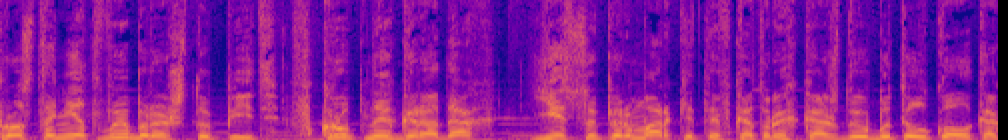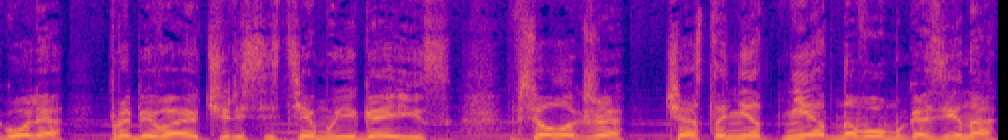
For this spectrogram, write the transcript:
просто нет выбора, что пить. В крупных городах есть супермаркеты, в которых каждую бутылку алкоголя пробивают через систему ЕГАИС. В селах же часто нет ни одного магазина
